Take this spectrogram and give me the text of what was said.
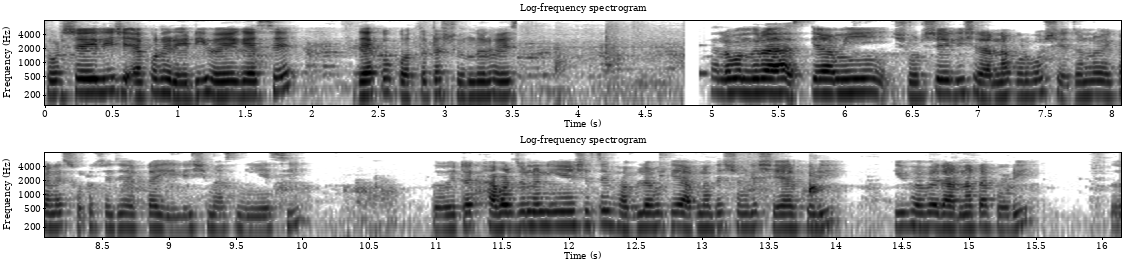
সর্ষে ইলিশ এখন রেডি হয়ে গেছে। দেখো কতটা সুন্দর হয়েছে। হ্যালো বন্ধুরা, আজকে আমি সর্ষে ইলিশ রান্না করব, সেজন্য এখানে ছোটো সাইজে একটা ইলিশ মাছ নিয়েছি। তো এটা খাবার জন্য নিয়ে এসেছে, ভাবলাম কি আপনাদের সঙ্গে শেয়ার করি, কীভাবে রান্নাটা করি। তো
